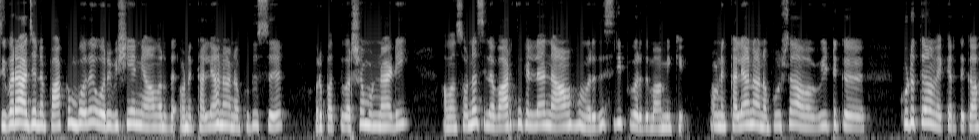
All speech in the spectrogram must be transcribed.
சிவராஜனை பார்க்கும்போது ஒரு விஷயம் ஞாபகம் வருது. அவனுக்கு கல்யாணம் ஆன புதுசு ஒரு பத்து வருஷம் முன்னாடி அவன் சொன்ன சில வார்த்தைகளில் ஞாபகம் வருது சிரிப்பு வருது மாமிக்கு. அவனுக்கு கல்யாணம் ஆன புதுசாக அவன் வீட்டுக்கு கொடுத்தனம் வைக்கிறதுக்காக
